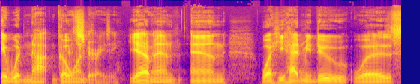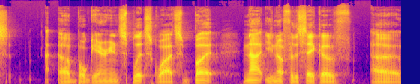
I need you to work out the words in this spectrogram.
it would not go That's under. crazy. Yeah, man. And what he had me do was uh, Bulgarian split squats, but not you know for the sake of uh,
